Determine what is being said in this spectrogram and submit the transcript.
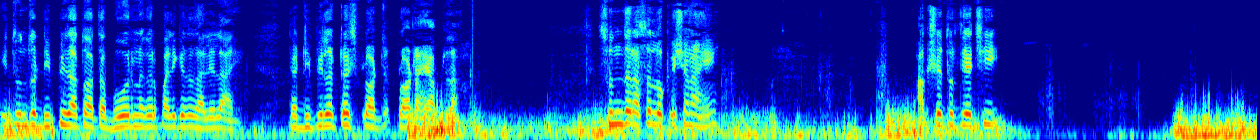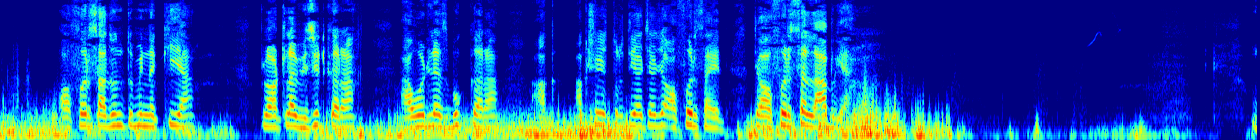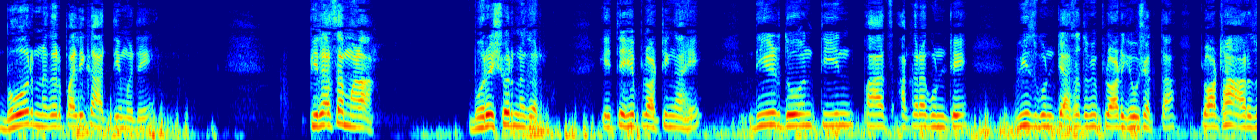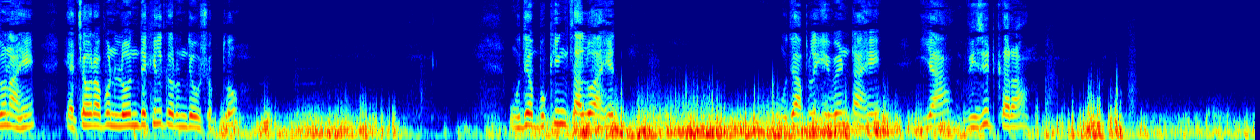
इथून जो डी पी जातो आता भोर नगरपालिकेचा झालेला आहे. त्या डी पीला टच प्लॉट प्लॉट आहे आपला. सुंदर असं लोकेशन आहे. अक्षय तृतीयाची ऑफर साधून तुम्ही नक्की या. प्लॉटला व्हिजिट करा. आवडल्यास बुक करा. अक अक्षय तृतीयाच्या ज्या ऑफर्स आहेत त्या ऑफर्सचा लाभ घ्या. भोर नगरपालिका हद्दीमध्ये पिराचा मळा भोरेश्वर नगर येथे हे प्लॉटिंग आहे. दीड दोन तीन पाच अकरा गुंठे वीस गुंठे असा तुम्ही प्लॉट घेऊ शकता. प्लॉट हा अर्जोन आहे. याच्यावर आपण लोन देखील करून देऊ शकतो. उद्या बुकिंग चालू आहेत. उद्या आपलं इव्हेंट आहे या व्हिजिट करा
